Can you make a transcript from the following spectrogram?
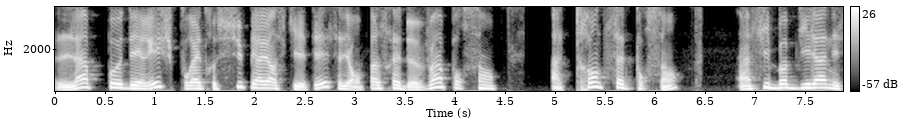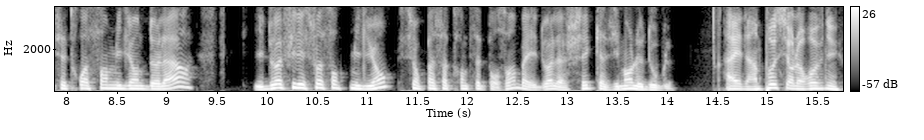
l'impôt des riches pourrait être supérieur à ce qu'il était, c'est-à-dire on passerait de 20% à 37%. Ainsi, Bob Dylan et ses 300 millions de dollars, il doit filer 60 millions. Si on passe à 37%, bah, il doit lâcher quasiment le double. Ah, et d'impôt sur le revenu.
